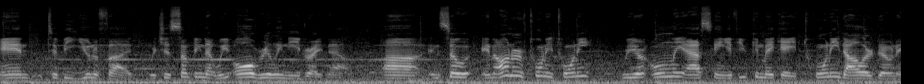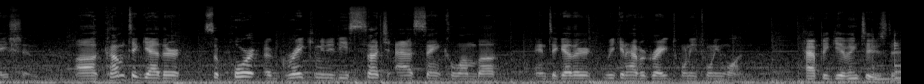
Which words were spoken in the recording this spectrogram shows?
and to be unified, which is something that we all really need right now. Uh, and so, in honor of 2020, we are only asking if you can make a $20 donation. Uh, come together, support a great community such as St. Columba, and together we can have a great 2021. Happy Giving Tuesday.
